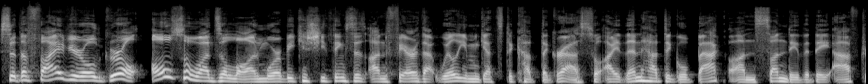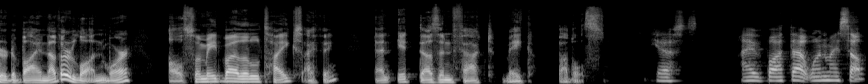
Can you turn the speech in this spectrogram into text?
So the five year old girl also wants a lawnmower because she thinks it's unfair that William gets to cut the grass. So I then had to go back on Sunday, the day after, to buy another lawnmower, also made by Little Tikes, I think and it does in fact make bubbles. Yes, I've bought that one myself.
